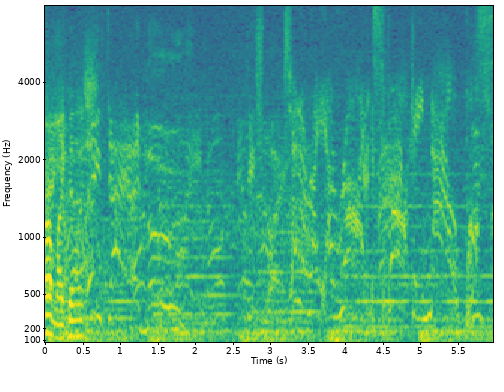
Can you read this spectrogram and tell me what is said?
Oh my goodness. Leave that and move. This way. Generator right, Sparky now, boss.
